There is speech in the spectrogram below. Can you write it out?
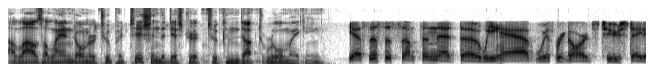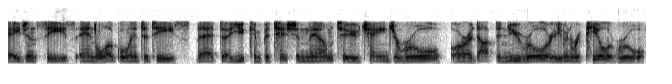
allows a landowner to petition the district to conduct rulemaking. Yes, this is something that uh, we have with regards to state agencies and local entities that uh, you can petition them to change a rule or adopt a new rule or even repeal a rule.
